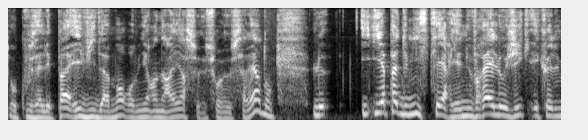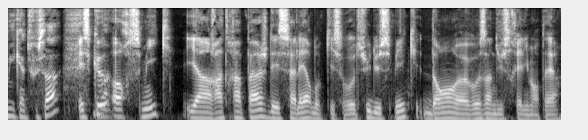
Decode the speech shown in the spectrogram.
donc vous n'allez pas évidemment revenir en arrière sur, sur le salaire. Donc le, il n'y a pas de mystère, il y a une vraie logique économique à tout ça. Est-ce que hors SMIC, il y a un rattrapage des salaires donc qui sont au-dessus du SMIC dans euh, vos industries alimentaires?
